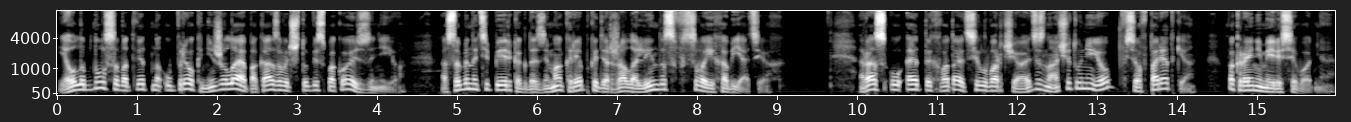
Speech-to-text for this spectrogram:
Я улыбнулся в ответ на упрек, не желая показывать, что беспокоюсь за нее. Особенно теперь, когда зима крепко держала Линдос в своих объятиях. Раз у Этты хватает сил ворчать, значит, у нее все в порядке. По крайней мере, сегодня.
